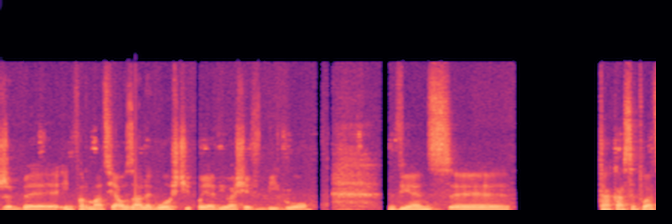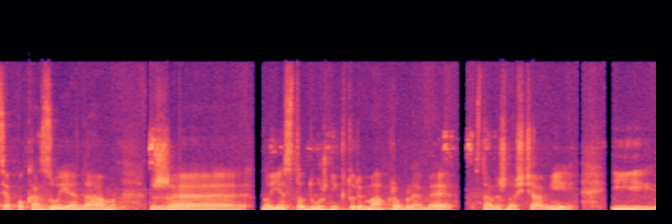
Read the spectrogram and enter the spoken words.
żeby informacja o zaległości pojawiła się w Biglu. Więc y, taka sytuacja pokazuje nam, że no jest to dłużnik, który ma problemy z należnościami i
